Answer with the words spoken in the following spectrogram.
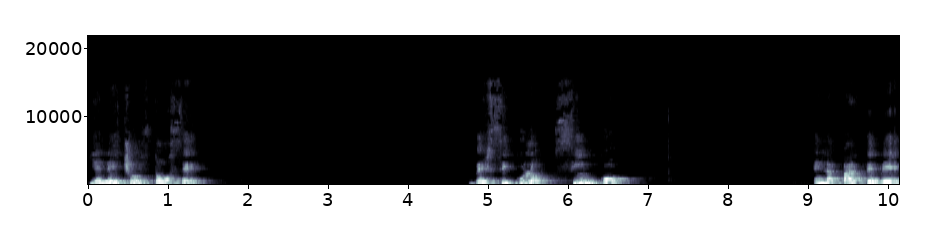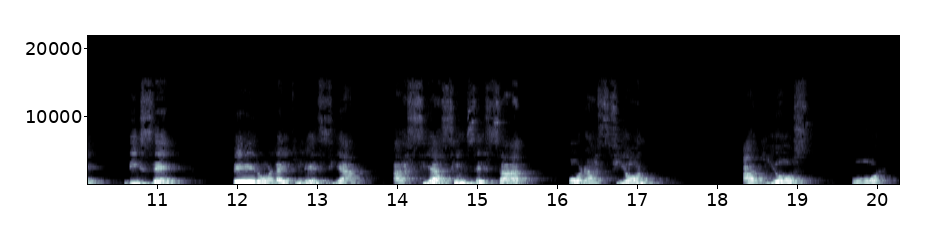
Y en Hechos 12, versículo 5, en la parte B, dice, pero la iglesia hacía sin cesar oración a Dios por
